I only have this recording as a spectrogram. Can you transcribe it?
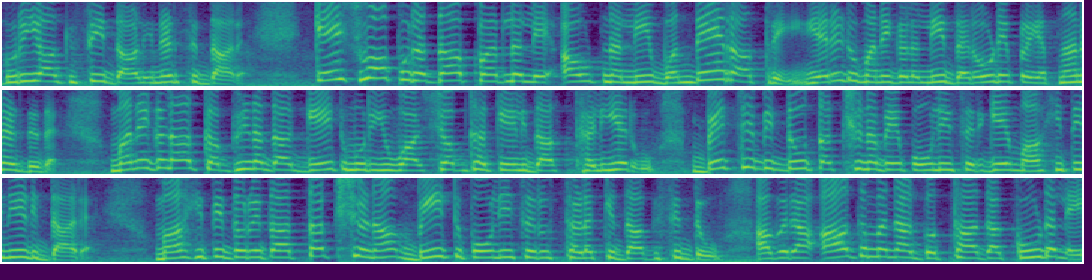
ಗುರಿಯಾಗಿಸಿ ದಾಳಿ ನಡೆಸಿದ್ದಾರೆ. ಕೇಶವಾಪುರದ ಪರ್ಲ ಲೇಔಟ್ನಲ್ಲಿ ಒಂದೇ ರಾತ್ರಿ ಎರಡು ಮನೆಗಳಲ್ಲಿ ದರೋಡೆ ಪ್ರಯತ್ನ ನಡೆದಿದೆ. ಮನೆಗಳ ಕಬ್ಬಿಣದ ಗೇಟ್ ಮುರಿಯುವ ಶಬ್ದ ಕೇಳಿದ ಸ್ಥಳೀಯರು ಬೆಚ್ಚಿ ಬಿದ್ದು ತಕ್ಷಣವೇ ಪೊಲೀಸರಿಗೆ ಮಾಹಿತಿ ನೀಡಿದ್ದಾರೆ. ಮಾಹಿತಿ ದೊರೆತ ತಕ್ಷಣ ಬೀಟ್ ಪೊಲೀಸರು ಸ್ಥಳಕ್ಕೆ ಧಾವಿಸಿದ್ದು, ಅವರ ಆಗಮನ ಗೊತ್ತಾದ ಕೂಡಲೇ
